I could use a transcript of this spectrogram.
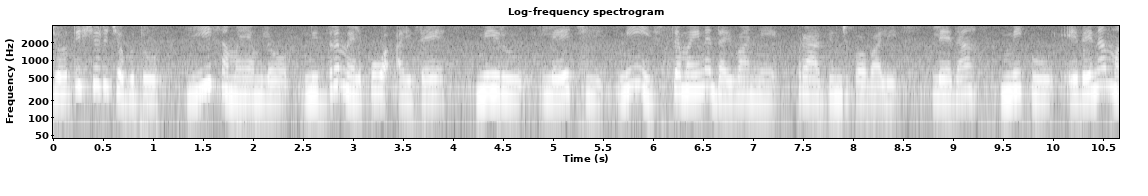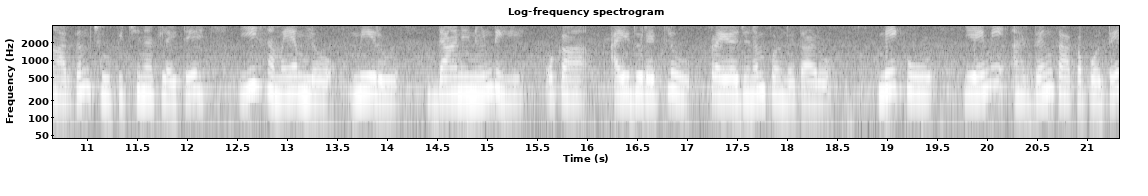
జ్యోతిష్యుడు చెబుతూ ఈ సమయంలో నిద్ర మెలకువ అయితే మీరు లేచి మీ ఇష్టమైన దైవాన్ని ప్రార్థించుకోవాలి. లేదా మీకు ఏదైనా మార్గం చూపించినట్లయితే ఈ సమయంలో మీరు దాని నుండి ఒక ఐదు రెట్లు ప్రయోజనం పొందుతారు. మీకు ఏమీ అర్థం కాకపోతే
